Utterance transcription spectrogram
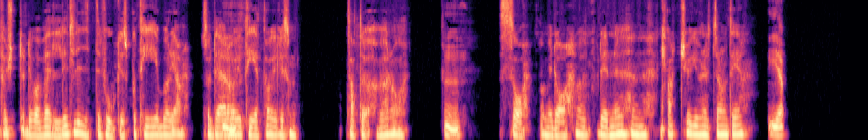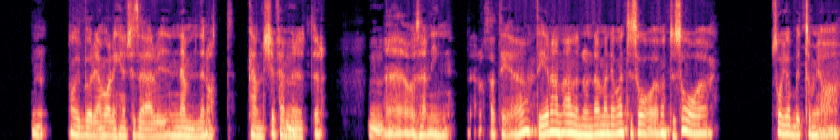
först, det var väldigt lite fokus på te i början. Så där mm. har ju teet har ju liksom tagit över och mm. så, som idag. Det är nu en kvart, 20 minuter om te. Ja. Mm. Och i början var det kanske så här, vi nämnde något, kanske fem mm. minuter. Uh, och sen in. Så att det, det är annorlunda, men det var inte så, var inte så, så jobbigt som jag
